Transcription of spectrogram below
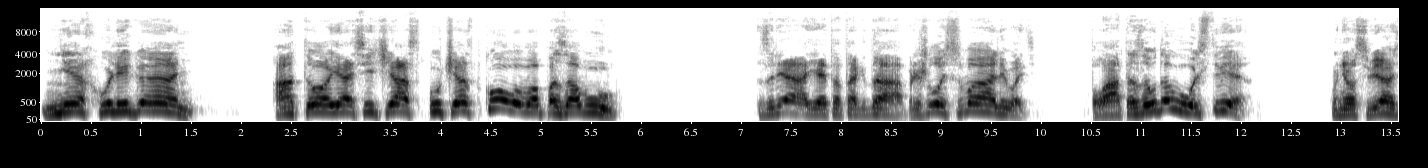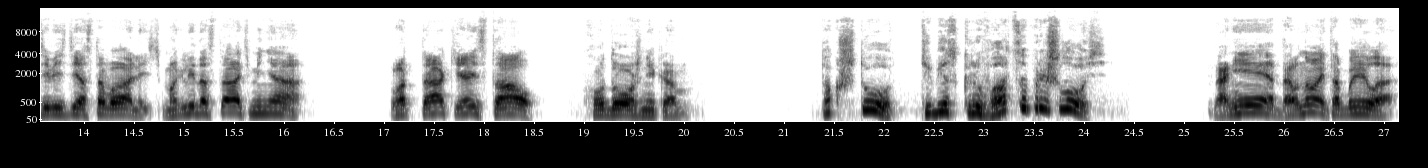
не хулигань, а то я сейчас участкового позову. Зря я это тогда, пришлось сваливать. Плата за удовольствие. У него связи везде оставались, могли достать меня. Вот так я и стал художником. Так что, тебе скрываться пришлось? Да нет, давно это было.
